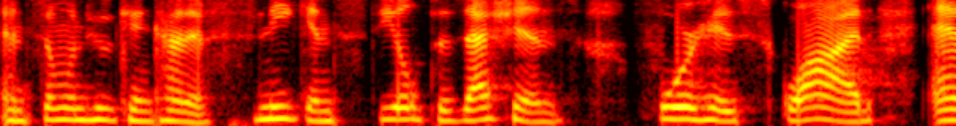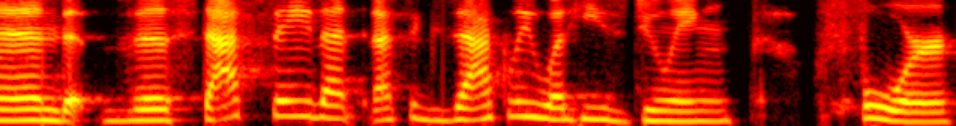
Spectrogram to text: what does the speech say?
And someone who can kind of sneak and steal possessions for his squad. And the stats say that that's exactly what he's doing for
